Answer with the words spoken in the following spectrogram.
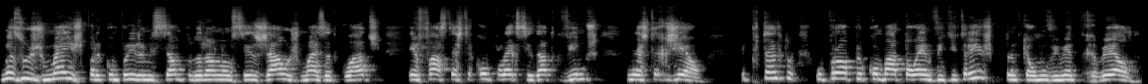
mas os meios para cumprir a missão poderão não ser já os mais adequados em face desta complexidade que vimos nesta região. E, portanto, o próprio combate ao M23, portanto, que é um movimento rebelde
